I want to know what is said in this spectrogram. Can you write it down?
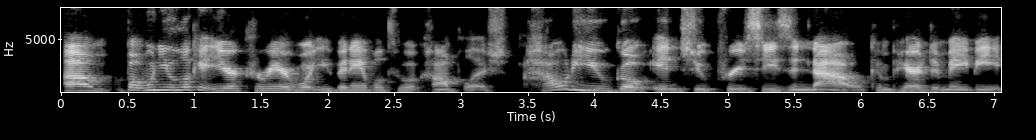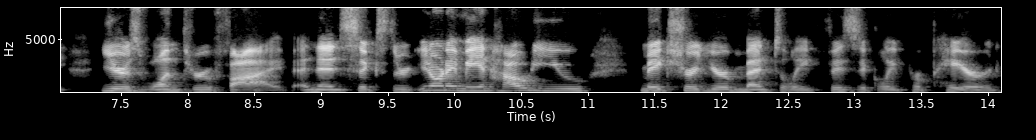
Um, but when you look at your career, what you've been able to accomplish, how do you go into preseason now compared to maybe years one through five and then six through, you know what I mean? How do you make sure you're mentally, physically prepared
